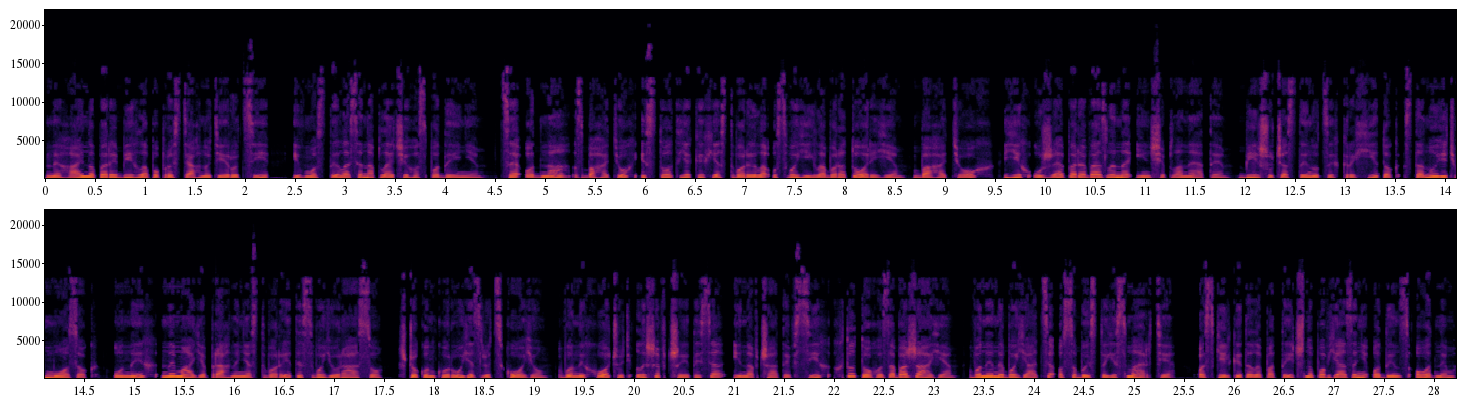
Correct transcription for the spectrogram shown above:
негайно перебігла по простягнутій руці і вмостилася на плечі господині. Це одна з багатьох істот, яких я створила у своїй лабораторії. Багатьох їх уже перевезли на інші планети. Більшу частину цих крихіток станують мозок. У них немає прагнення створити свою расу, що конкурує з людською. Вони хочуть лише вчитися і навчати всіх, хто того забажає. Вони не бояться особистої смерті оскільки телепатично пов'язані один з одним,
